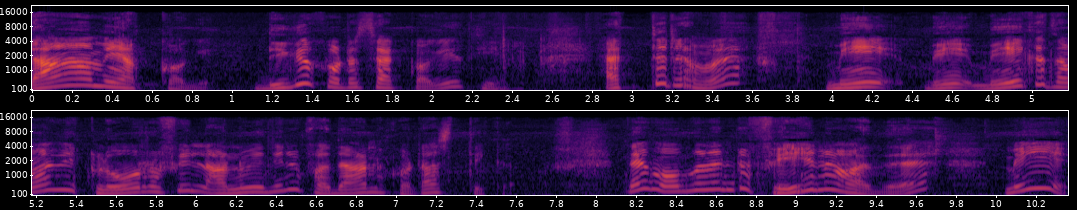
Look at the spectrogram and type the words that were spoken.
දාමයක් වගේ දිග කොටසක් වගේ තියෙන. ඇත්තටම මේක තමයි කලෝරෆිල් අනුවදින ප්‍රධාන කොටස් ටික. දැන් ඔගලන්ට පේනවද මේ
